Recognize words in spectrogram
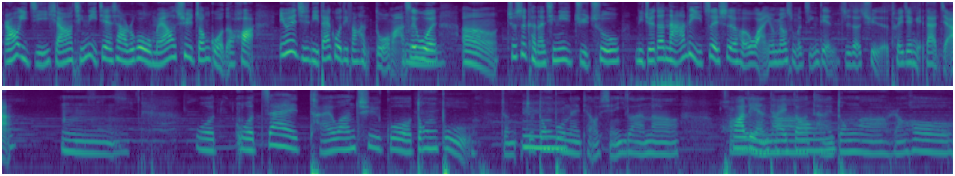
然后以及想要请你介绍，如果我们要去中国的话。因为其实你待过的地方很多嘛，所以我嗯，就是可能请你举出你觉得哪里最适合玩，有没有什么景点值得去的，推荐给大家？嗯，我我在台湾去过东部，整就东部那条线，宜兰啊、花莲、台东、台东啊，然后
